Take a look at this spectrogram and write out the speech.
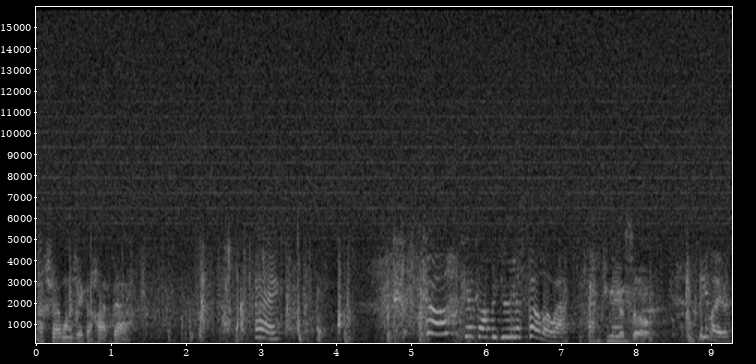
Actually, I want to take a hot bath. Okay. Well, guess I'll be doing a solo act this afternoon. Guess so. See you later.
